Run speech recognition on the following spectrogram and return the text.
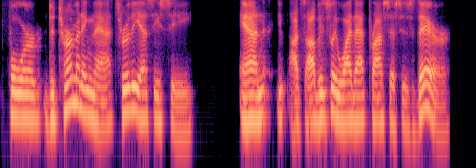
for determining that through the SEC. And that's obviously why that process is there.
